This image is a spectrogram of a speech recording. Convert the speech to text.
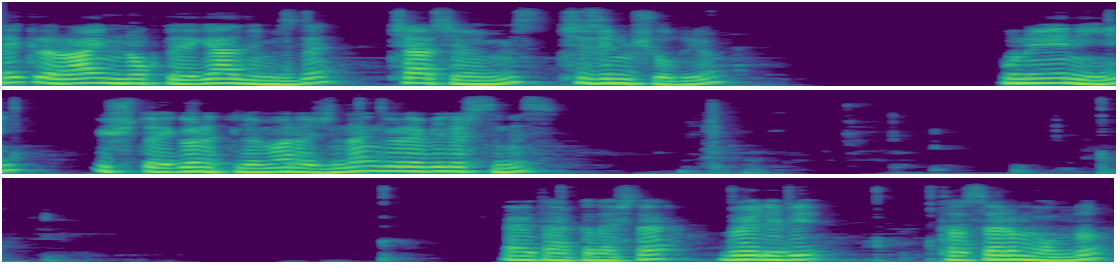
Tekrar aynı noktaya geldiğimizde çerçevemiz çizilmiş oluyor. Bunu en iyi 3D görüntüleme aracından görebilirsiniz. Evet arkadaşlar böyle bir tasarım oldu.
